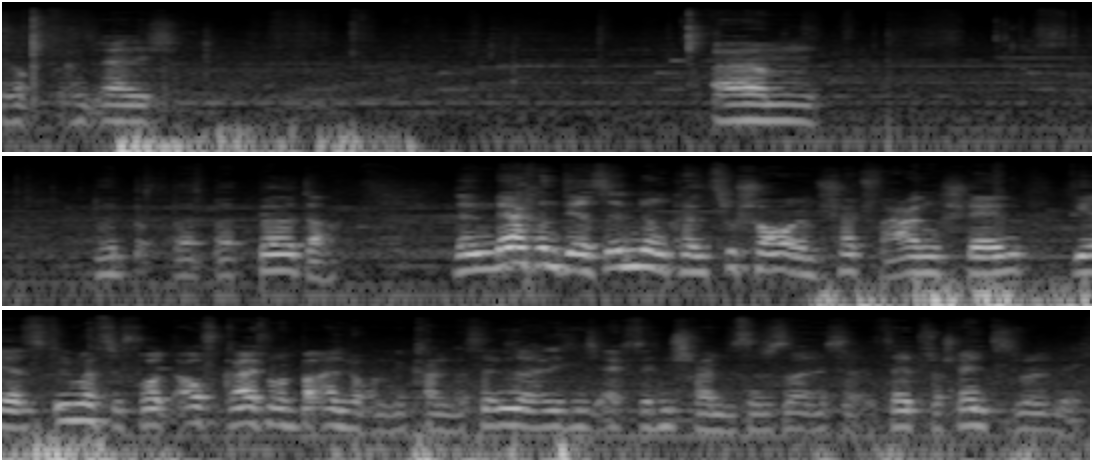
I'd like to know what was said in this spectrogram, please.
Ja, ganz ehrlich. Ähm. Da. Denn während der Sendung kann Zuschauer im Chat Fragen stellen, die der Streamer sofort aufgreifen und beantworten kann. Das hätte eigentlich nicht extra hinschreiben müssen, das ist selbstverständlich oder nicht.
